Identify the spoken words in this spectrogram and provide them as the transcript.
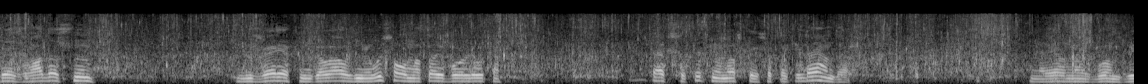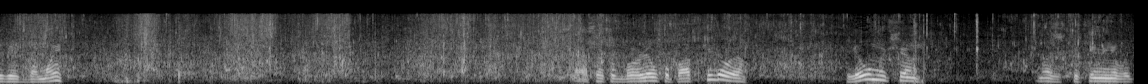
безрадостным. Ни жерех, ни голав не вышел на той бурлюте. Так что тут немножко еще покидаем, да. Наверное, будем двигать домой. Сейчас эту бурлюку пооткидываю. Люмычем. Может, какими-нибудь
